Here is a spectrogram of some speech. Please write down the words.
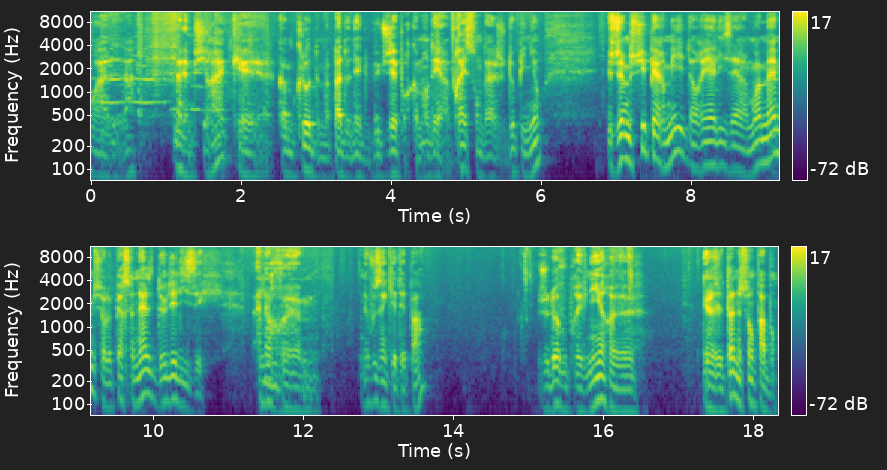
Voilà. Madame Chirac, comme Claude ne m'a pas donné de budget pour commander un vrai sondage d'opinion, je me suis permis d'en réaliser un moi-même sur le personnel de l'Élysée. Alors, euh, ne vous inquiétez pas. Je dois vous prévenir, euh, les résultats ne sont pas bons.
